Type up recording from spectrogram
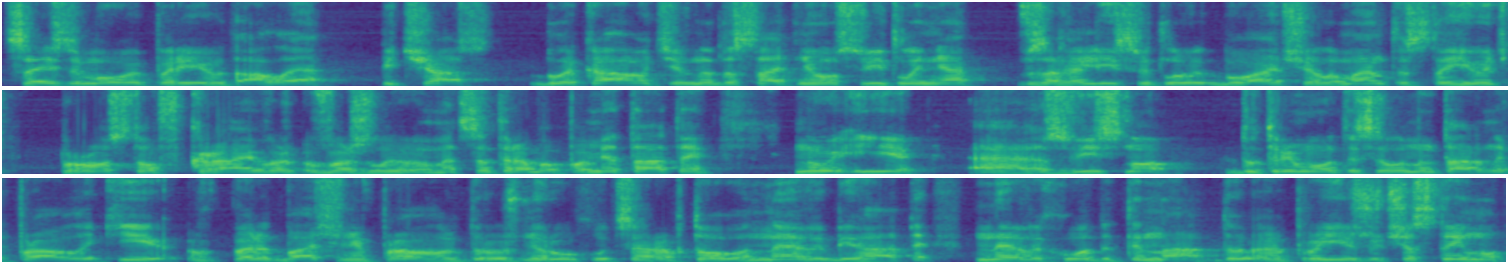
цей зимовий період, але під час блекаутів, недостатнього освітлення, взагалі світловідбуваючі елементи стають просто вкрай важ- важливими. Це треба пам'ятати. Ну і е, звісно, дотримуватись елементарних правил, які передбачені в правилах дорожнього руху. Це раптово не вибігати, не виходити на е, проїжджу частину,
